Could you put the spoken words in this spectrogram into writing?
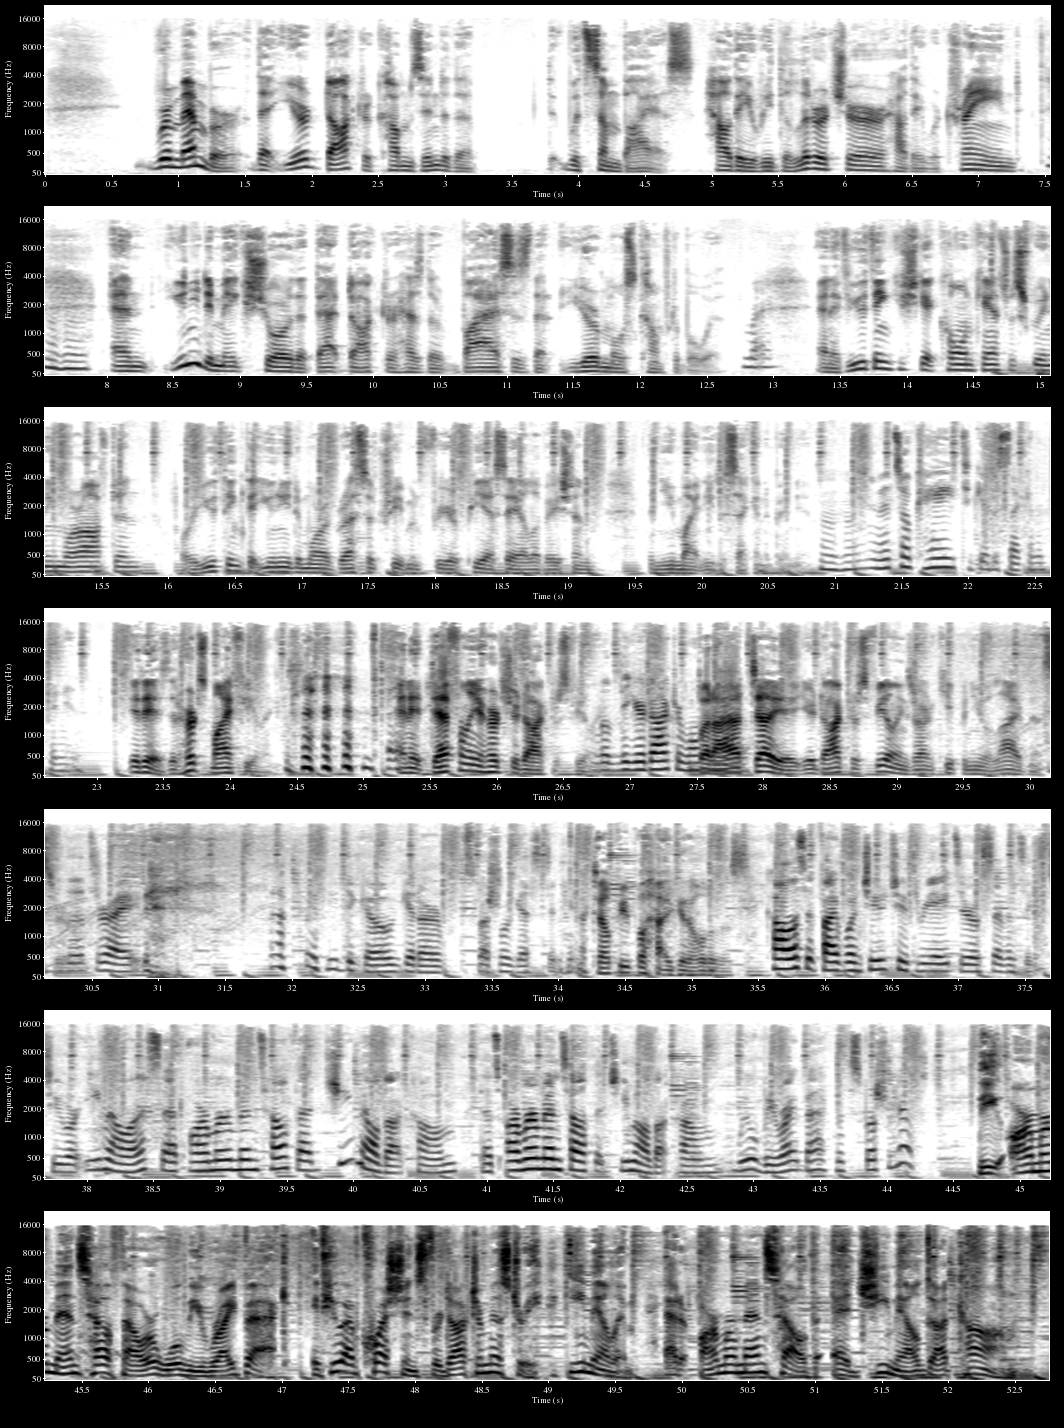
remember that your doctor comes into the with some bias, how they read the literature, how they were trained, Mm-hmm. and you need to make sure that that doctor has the biases that you're most comfortable with. Right. And if you think you should get colon cancer screening more often, or you think that you need a more aggressive treatment for your PSA elevation, then you might need a second opinion. Mm-hmm. And it's okay to get a second opinion. It is. It hurts my feelings, and it definitely hurts your doctor's feelings. Well, your doctor won't. but know. I'll tell you, your doctor's feelings aren't keeping you alive necessarily. That's right. we need to go get our special guest in here. Tell people how to get a hold of us. Call us at 512-238-0762 or email us at armormenshealth at gmail.com. That's armormenshealth at gmail.com. We will be right back with a special guest. The Armor Men's Health Hour will be right back. If you have questions for Dr. Mistry, email him at armormenshealth at gmail.com.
